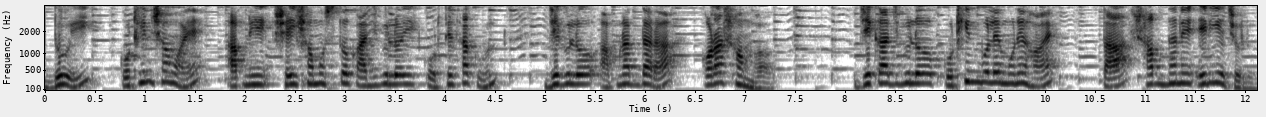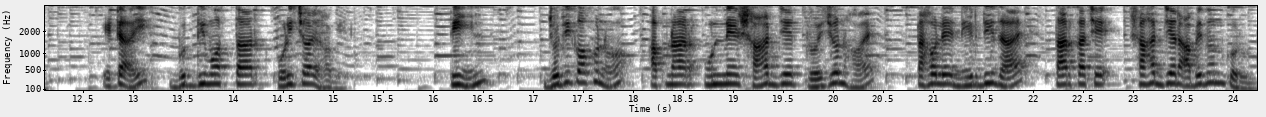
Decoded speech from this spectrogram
দুই, কঠিন সময়ে আপনি সেই সমস্ত কাজগুলোই করতে থাকুন, যেগুলো আপনার দ্বারা করা সম্ভব। যে কাজগুলো কঠিন বলে মনে হয়, তা সাবধানে এড়িয়ে চলুন। এটাই বুদ্ধিমত্তার পরিচয় হবে। তিন, যদি কখনো আপনার অন্যের সাহায্যের প্রয়োজন হয়, তাহলে নির্দ্বিধায় তার কাছে সাহায্যের আবেদন করুন।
